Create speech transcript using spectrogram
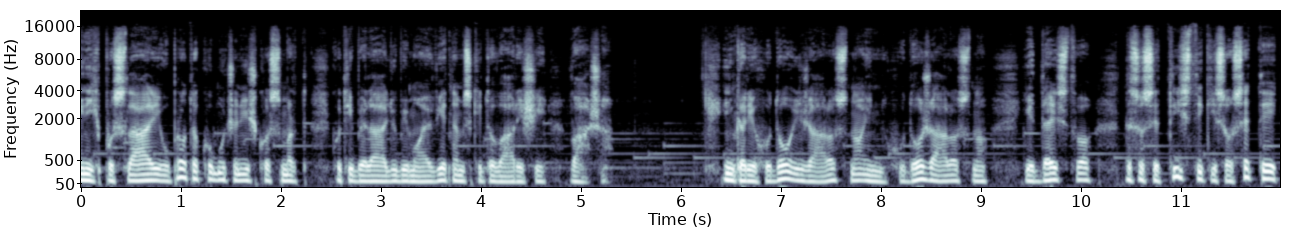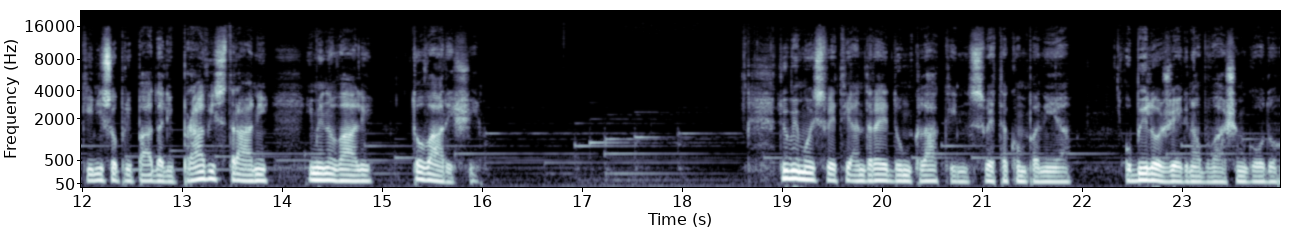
In jih poslali v prav tako mučeniško smrt, kot je bila, ljubi moje vietnamski tovariši, vaša. In kar je hudo in žalostno, in hudo žalostno, je dejstvo, da so se tisti, ki so vse te, ki niso pripadali pravi strani, imenovali tovariši. Ljubi moj sveti Andrej Dunklak in sveta kompanija, obilo žegna ob vašem godu,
